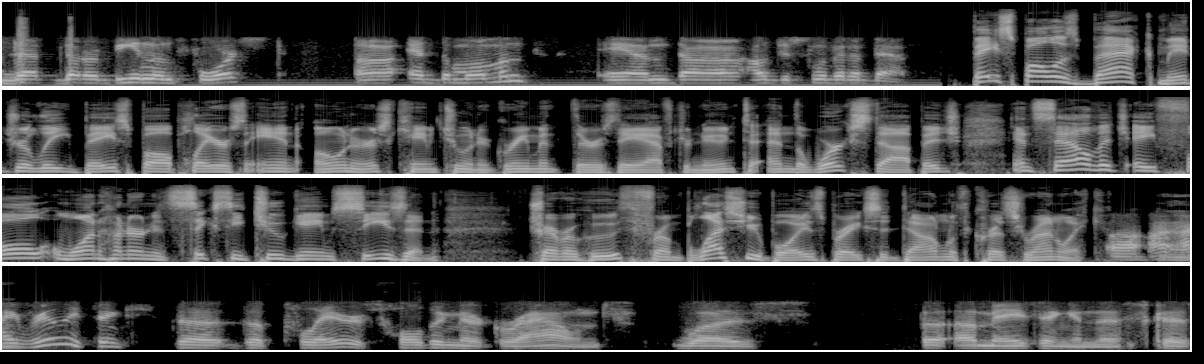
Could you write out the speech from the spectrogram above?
that, that are being enforced uh, at the moment, and uh, I'll just leave it at that. Baseball is back. Major League Baseball players and owners came to an agreement Thursday afternoon to end the work stoppage and salvage a full 162 game season. Trevor Huth from Bless You Boys breaks it down with Chris Renwick. Uh, I, I really think the the players holding their ground was amazing in this because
